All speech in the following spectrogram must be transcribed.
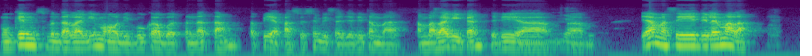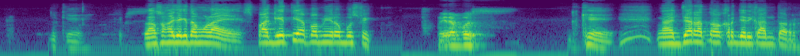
mungkin sebentar lagi mau dibuka buat pendatang, tapi ya kasusnya bisa jadi tambah tambah lagi kan. Jadi ya Oke. em, ya masih dilema lah. Oke. Langsung aja kita mulai. Spaghetti apa mie rebus, Fik? Mirebus Oke. Ngajar atau kerja di kantor?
